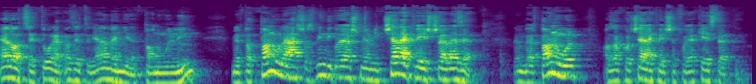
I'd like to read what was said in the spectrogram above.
eladsz egy tórát azért, hogy elmenjél tanulni, mert a tanulás az mindig olyasmi, ami cselekvésre vezet. Ember tanul, az akkor cselekvésre fogja készíteni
